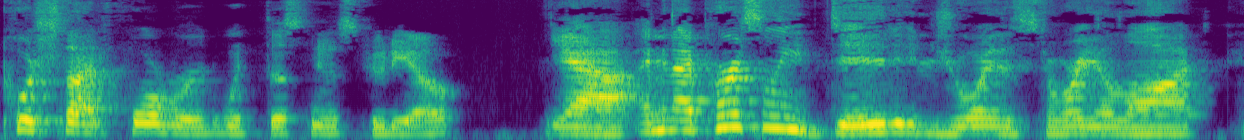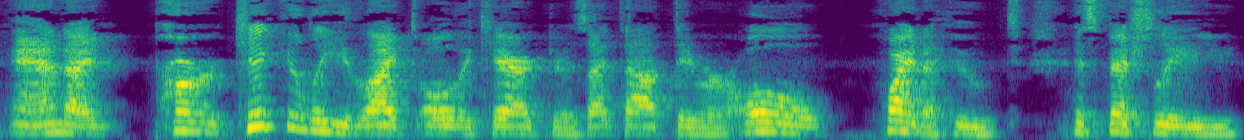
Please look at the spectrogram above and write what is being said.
push that forward with this new studio. Yeah, I mean, I personally did enjoy the story a lot, and I particularly liked all the characters. I thought they were all quite a hoot, especially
